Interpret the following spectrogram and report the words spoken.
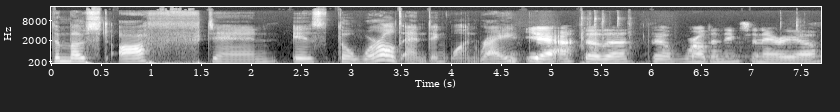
the most often is the world-ending one, right? Yeah, the the the world-ending scenario.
